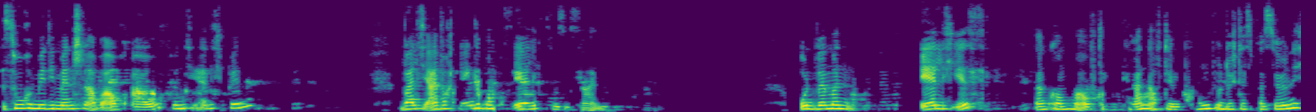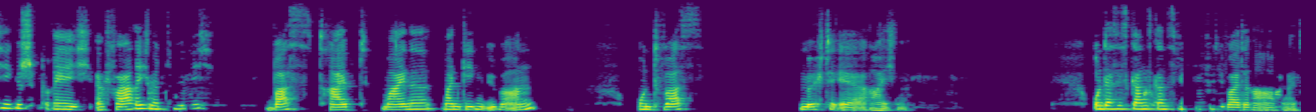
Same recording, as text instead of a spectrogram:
suche mir die Menschen aber auch aus, wenn ich ehrlich bin, weil ich einfach denke, man muss ehrlich zu sich sein. Und wenn man ehrlich ist, dann kommt man auf den Kern, auf den Punkt und durch das persönliche Gespräch erfahre ich natürlich, was treibt meine, mein Gegenüber an und was möchte er erreichen. Und das ist ganz, ganz wichtig für die weitere Arbeit.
